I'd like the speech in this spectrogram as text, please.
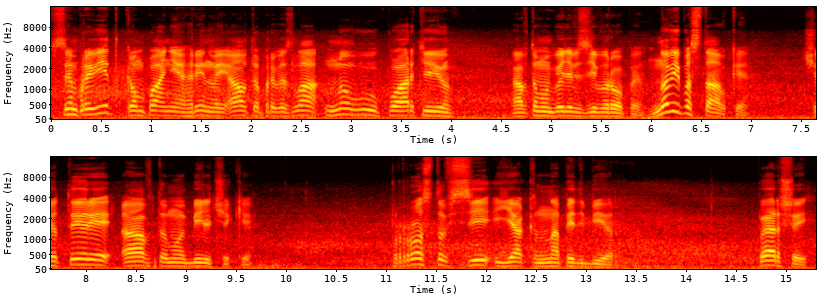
Всім привіт! Компанія Greenway Auto привезла нову партію автомобілів з Європи. Нові поставки. Чотири автомобільчики. Просто всі як на підбір. Перший.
